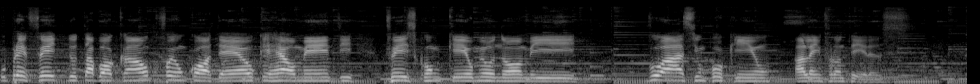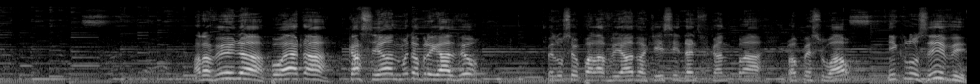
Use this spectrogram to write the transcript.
o prefeito do Tabocão, que foi um cordel que realmente fez com que o meu nome voasse um pouquinho além fronteiras. Maravilha, poeta Cassiano, muito obrigado, viu? Pelo seu palavreado aqui, se identificando para o pessoal. Inclusive,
